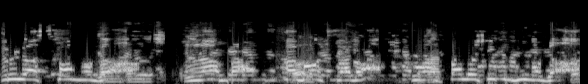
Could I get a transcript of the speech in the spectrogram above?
through your Son, O God. Laba Rabo Sada, who has fellowship with you, O God,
